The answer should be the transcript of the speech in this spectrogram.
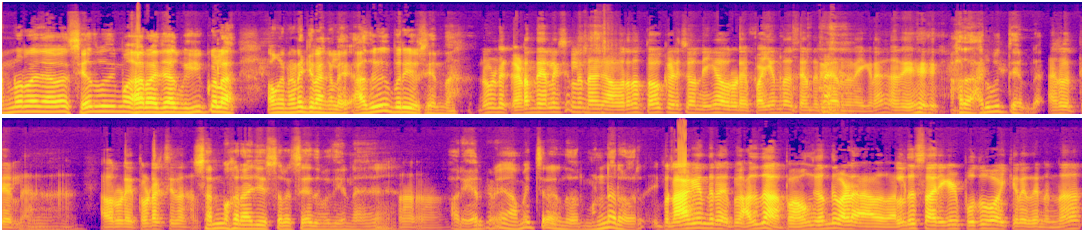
அன்வர் ராஜாவை சேதுபதி மகாராஜாவுக்கு ஈக்குவலாக அவங்க நினைக்கிறாங்களே அதுவே பெரிய விஷயம்தான். இன்னொன்று கடந்த எலெக்ஷனில் நாங்கள் அவரை தான் தோக்கடிச்சோம் நீங்கள் அவருடைய பையன் தான் சேர்ந்துருக்காருன்னு நினைக்கிறேன். அது அது அறுபத்தேழில். அறுபத்தேழு அவருடைய தொடர்ச்சி தான் சண்முகராஜேஸ்வர சேதுபதி என்ன. அவர் ஏற்கனவே அமைச்சராக இருந்தவர் மன்னர் அவர். இப்ப நாகேந்திர இப்ப அதுதான் இப்ப அவங்க வந்து வல- வலதுசாரிகள் பொதுவா வைக்கிறது என்னன்னா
